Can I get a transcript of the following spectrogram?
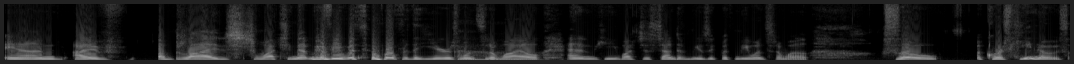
and I've obliged watching that movie with him over the years once in a Ah. while and he watches sound of music with me once in a while so of course he knows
